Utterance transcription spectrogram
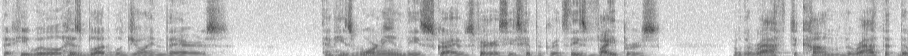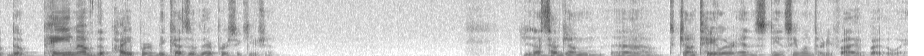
That he will, his blood will join theirs and he's warning these scribes, Pharisees, hypocrites, these vipers, of the wrath to come, the wrath, that, the, the pain of the piper because of their persecution. That's how John, uh, John Taylor ends D&C 135, by the way.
